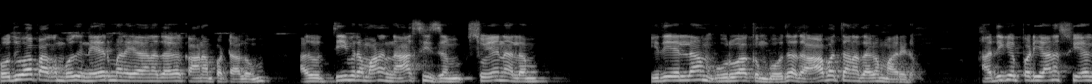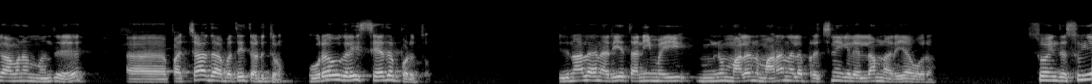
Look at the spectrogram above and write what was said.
பொதுவாக பார்க்கும்போது நேர்மறையானதாக காணப்பட்டாலும் அது ஒரு தீவிரமான நாசிசம் சுயநலம் இதையெல்லாம் உருவாக்கும் போது அது ஆபத்தானதாக மாறிடும். அதிகப்படியான சுய கவனம் வந்து பச்சாதாபத்தை தடுத்துரும். உறவுகளை சேதப்படுத்தும். இதனால நிறைய தனிமை இன்னும் மல மனநல பிரச்சனைகள் எல்லாம் நிறைய வரும். ஸோ இந்த சுய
